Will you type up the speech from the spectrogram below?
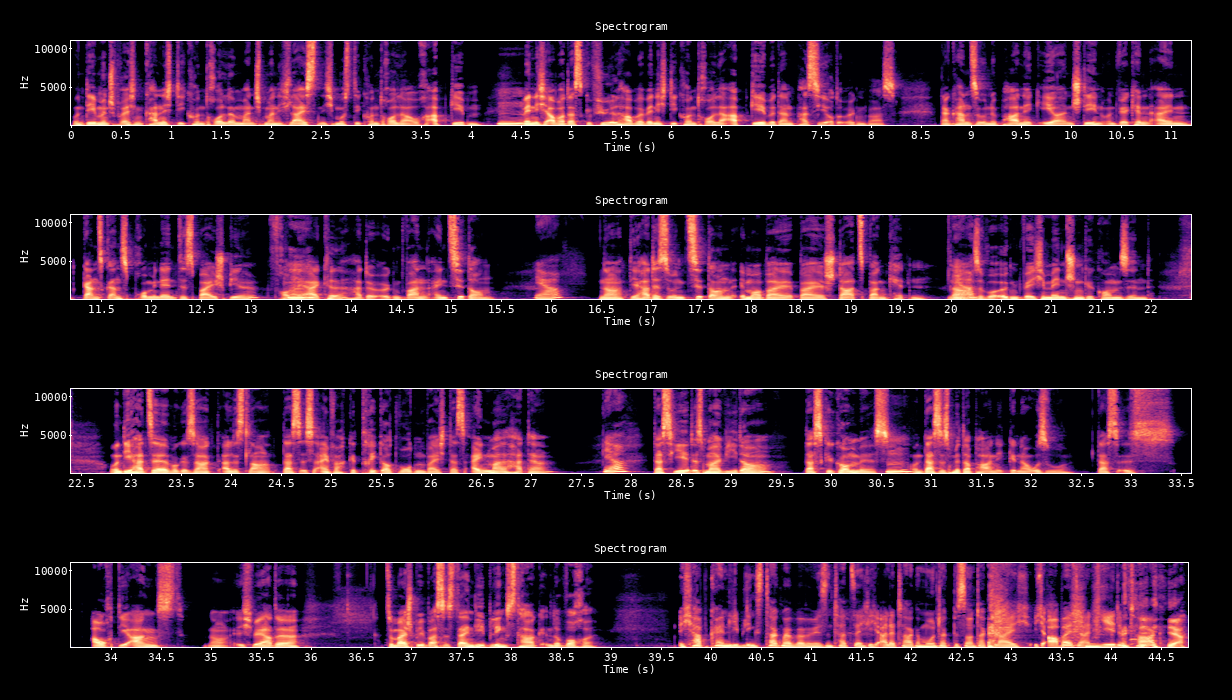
Und dementsprechend kann ich die Kontrolle manchmal nicht leisten. Ich muss die Kontrolle auch abgeben. Wenn ich aber das Gefühl habe, wenn ich die Kontrolle abgebe, dann passiert irgendwas, dann kann so eine Panik eher entstehen. Und wir kennen ein ganz, ganz prominentes Beispiel. Frau Merkel hatte irgendwann ein Zittern. Ja. Na, die hatte so ein Zittern immer bei, bei Staatsbanketten, na, Ja. also wo irgendwelche Menschen gekommen sind. Und die hat selber gesagt, alles klar, das ist einfach getriggert worden, weil ich das einmal hatte, Ja. dass jedes Mal wieder das gekommen ist. Hm. Und das ist mit der Panik genauso. Das ist auch die Angst. Na, ich werde, zum Beispiel, was ist dein Lieblingstag in der Woche? Ich habe keinen Lieblingstag mehr, weil wir sind tatsächlich alle Tage Montag bis Sonntag gleich. Ich arbeite an jedem Tag. Ja.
